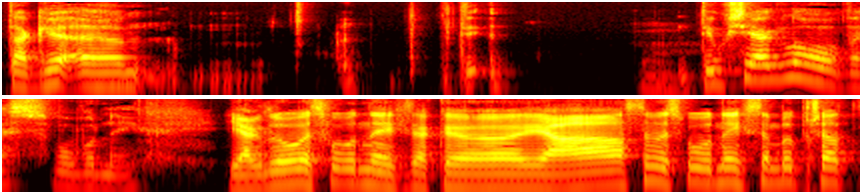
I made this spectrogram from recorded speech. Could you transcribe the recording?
tak um, ty, ty už jsi jak dlouho ve Svobodných? Jak dlouho ve Svobodných? Tak eh, já jsem ve Svobodných jsem byl přijat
